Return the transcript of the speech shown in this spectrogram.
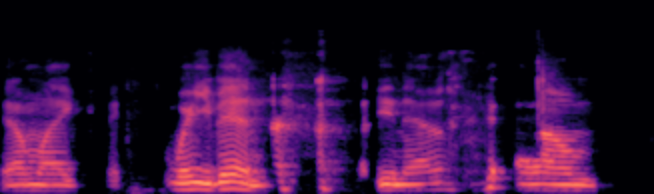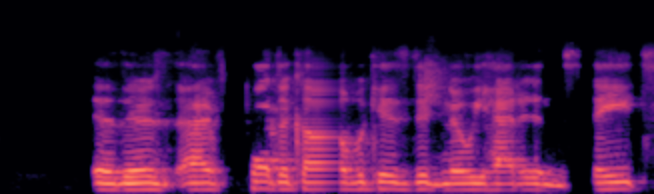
and I'm like, "Where you been?" you know. um, there's I've talked to a couple kids didn't know we had it in the states,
